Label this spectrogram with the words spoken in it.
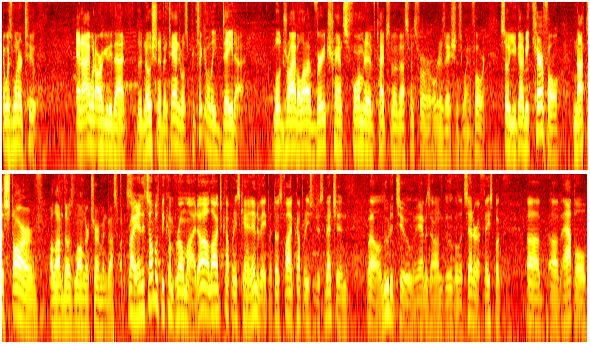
it was one or two. And I would argue that the notion of intangibles, particularly data, will drive a lot of very transformative types of investments for organizations going forward. So you've got to be careful not to starve a lot of those longer term investments. Right, and it's almost become bromide. Oh, large companies can't innovate, but those five companies you just mentioned, well, alluded to, Amazon, Google, et cetera, Facebook, uh, uh, Apple,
